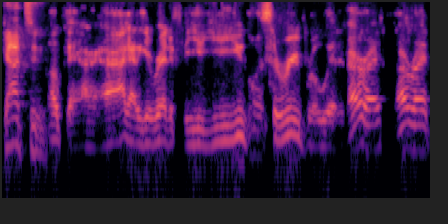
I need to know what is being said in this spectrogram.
Got to. Okay, all right. all right, I got to get ready for you. You you going cerebral with it? All right, all right.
